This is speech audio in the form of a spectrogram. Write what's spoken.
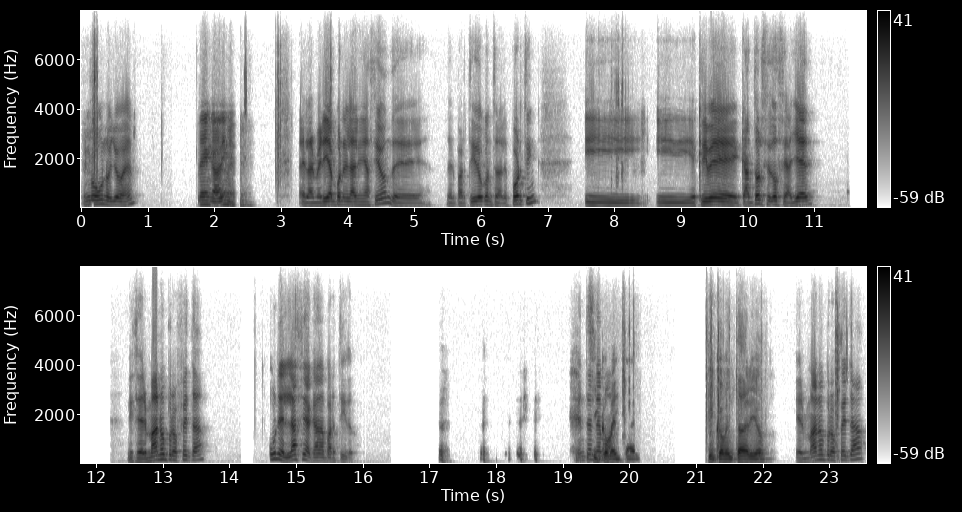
Tengo uno yo, ¿eh? Venga, dime. El Almería pone la alineación de- del partido contra el Sporting y, y escribe 14-12 ayer. Dice, hermano profeta, un enlace a cada partido. ¿Qué Sin comentario. Sin comentario. Hermano profeta,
